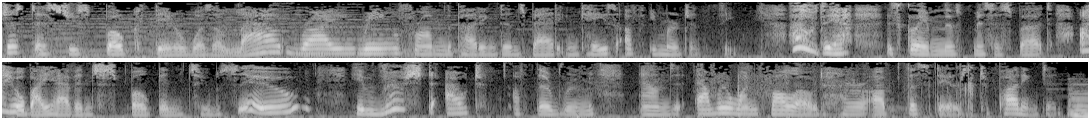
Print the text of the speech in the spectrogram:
Just as she spoke, there was a loud ring from the Paddington's bed in case of emergency. Oh dear! exclaimed Mrs. Bird. I hope I haven't spoken too soon. He rushed out of the room and everyone followed her up the stairs to Paddington.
